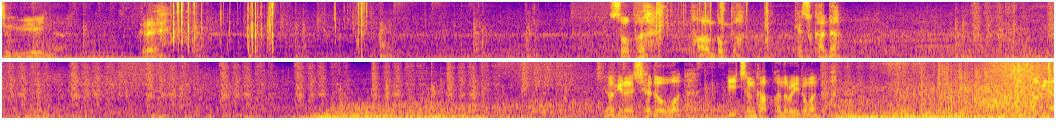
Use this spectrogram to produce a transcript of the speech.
2층 위에 있나? 그래. 소파 다음 복도 계속 간다. 여기는 섀도우 원 2층 가판으로 이동한다. 저기다.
